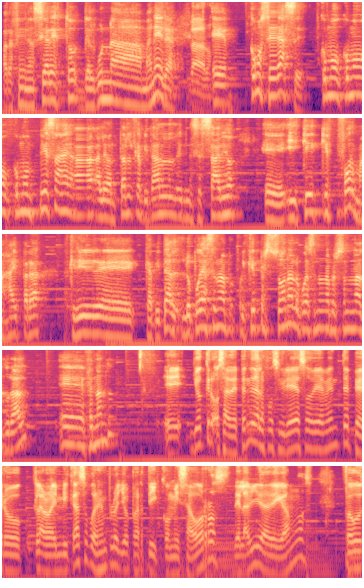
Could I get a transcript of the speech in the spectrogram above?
para financiar esto de alguna manera. Claro. Eh, ¿Cómo se hace? ¿Cómo, cómo, cómo empiezas a, levantar el capital necesario eh, y qué, qué, formas hay para adquirir capital? ¿Lo puede hacer una, cualquier persona? ¿Lo puede hacer una persona natural, Fernando? Eh, yo creo, o sea, depende de las posibilidades obviamente, pero claro, en mi caso, por ejemplo, yo partí con mis ahorros de la vida, digamos. Fue,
